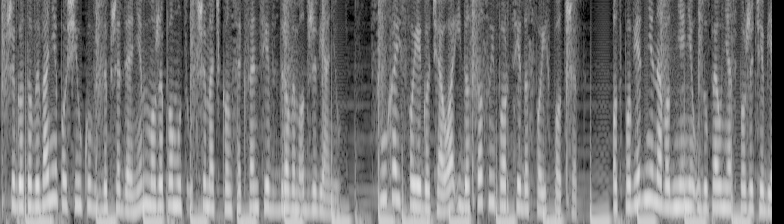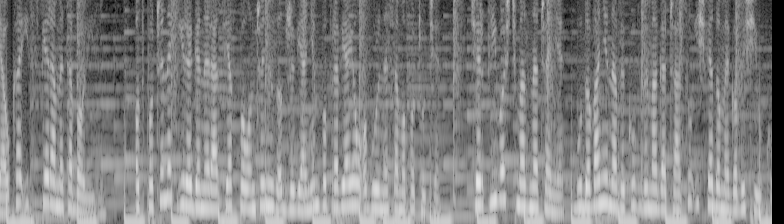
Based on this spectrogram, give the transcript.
Przygotowywanie posiłków z wyprzedzeniem może pomóc utrzymać konsekwencje w zdrowym odżywianiu. Słuchaj swojego ciała i dostosuj porcje do swoich potrzeb. Odpowiednie nawodnienie uzupełnia spożycie białka i wspiera metabolizm. Odpoczynek i regeneracja w połączeniu z odżywianiem poprawiają ogólne samopoczucie. Cierpliwość ma znaczenie, budowanie nawyków wymaga czasu i świadomego wysiłku.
